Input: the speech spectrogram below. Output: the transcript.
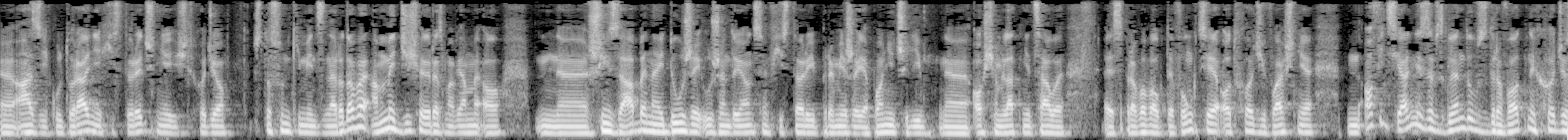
e, Azji kulturalnie, historycznie, jeśli chodzi o stosunki międzynarodowe, a my dzisiaj rozmawiamy o Shinzo Abe, najdłużej urzędującym w historii premierze Japonii, czyli 8 lat niecałe e, sprawował tę funkcję. Odchodzi właśnie oficjalnie ze względów zdrowotnych, chodzi o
